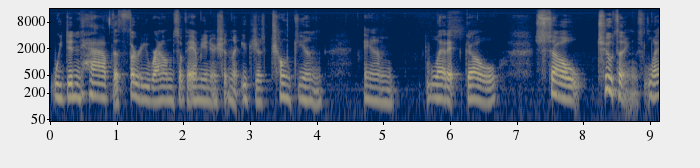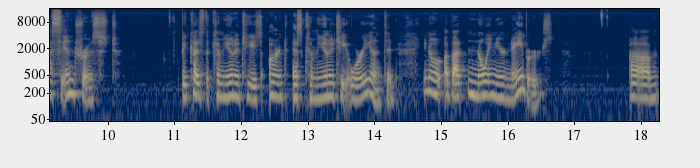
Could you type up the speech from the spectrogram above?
We didn't have the 30 rounds of ammunition that you just chunk in and let it go. So, two things less interest because the communities aren't as community oriented. You know, about knowing your neighbors. Um,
